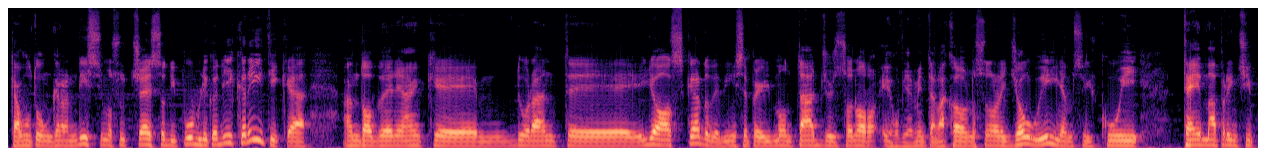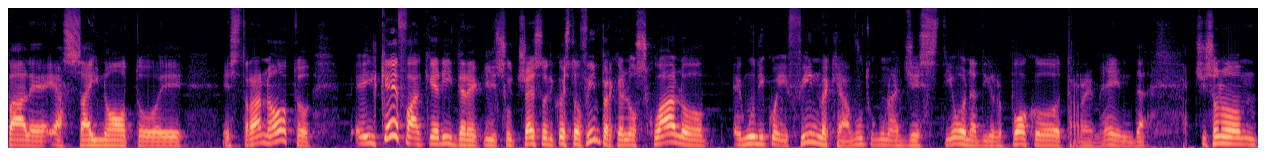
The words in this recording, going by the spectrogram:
che ha avuto un grandissimo successo di pubblico e di critica, andò bene anche durante gli Oscar dove vinse per il montaggio, il sonoro e ovviamente la colonna sonora di John Williams, il cui tema principale è assai noto e, e stranoto, il che fa anche ridere il successo di questo film perché Lo Squalo è uno di quei film che ha avuto una gestione a dir poco tremenda. Ci sono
